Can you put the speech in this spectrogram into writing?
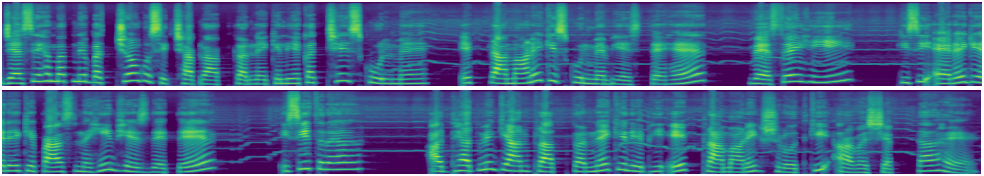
जैसे हम अपने बच्चों को शिक्षा प्राप्त करने के लिए एक अच्छे स्कूल में, एक प्रामाणिक स्कूल में भेजते हैं, वैसे ही किसी एरे गेरे के पास नहीं भेज देते। इसी तरह आध्यात्मिक ज्ञान प्राप्त करने के लिए भी एक प्रामाणिक स्रोत की आवश्यकता है।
